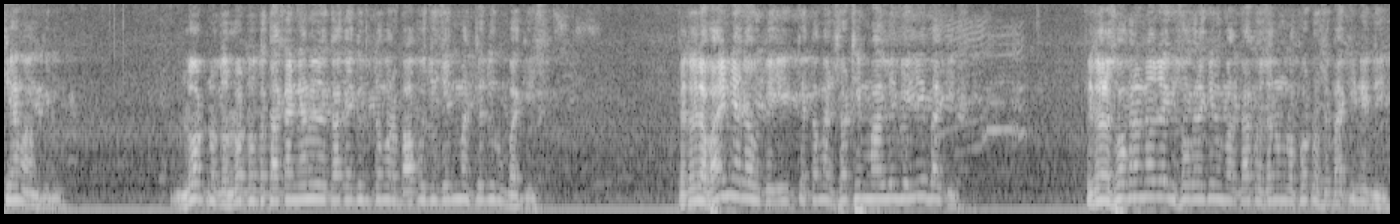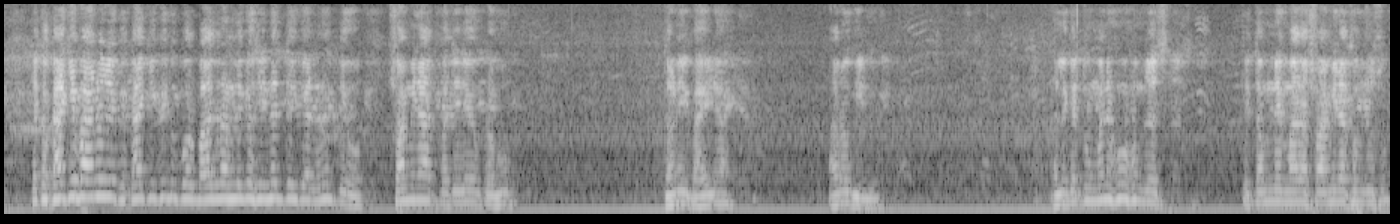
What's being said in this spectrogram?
કેમ આમ કર્યું? લોટ નતો લોટ નતો કાકા ને આમ કાકાએ કીધું તમારા બાપુજી જૈનમાં તેદુનું બાકી છે. કે તો ભાઈ ને જાવ કે ઈ કે તમારે સઠી માલ લઈ જઈએ બાકી છે. કે તારા છોકરા ન જોઈએ કે છોકરા કીધું, મારા કાકો જન્મનો ખોટો છે, બાકી નહીં દઈ કે તો કાકી ભાઈ ન જોઈએ કે કાકી કીધું કોઈ બાજરા લઈ ગયો છે નથી દઈ ગયા નથી દેવો. સ્વામિનાથ પતિદેવ પ્રભુ. ધણી ભાઈડા, આરોગી લ્યો એટલે કે તું મને શું સમજશ કે તમને મારા સ્વામીનાથ સમજુ છું?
